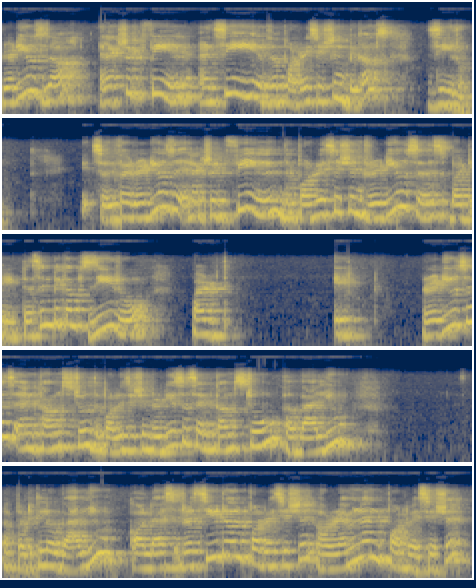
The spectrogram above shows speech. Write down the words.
reduce the electric field and see if the polarization becomes zero. So if I reduce the electric field, the polarization reduces, but it doesn't become zero, but it reduces and comes to the polarization reduces and comes to a value a particular value called as residual polarization or remnant polarization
